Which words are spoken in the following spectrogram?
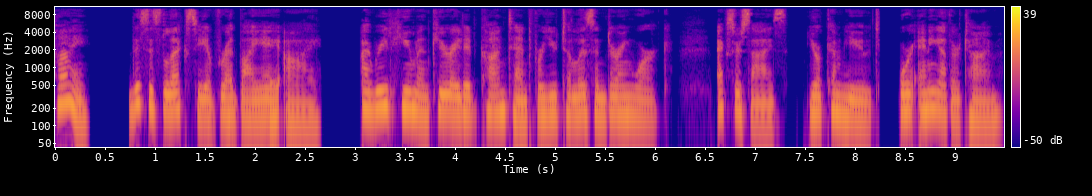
Hi. This is Lexi of Read by AI. I read human curated content for you to listen during work, exercise, your commute, or any other time.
